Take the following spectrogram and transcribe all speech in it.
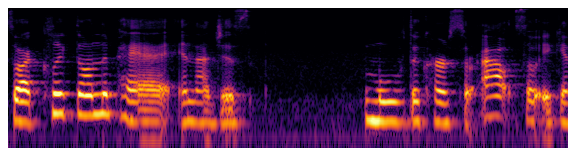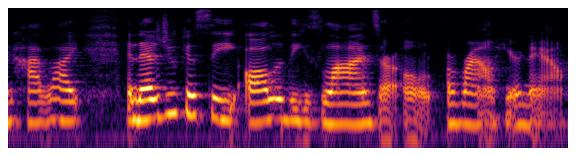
So I clicked on the pad and I just move the cursor out so it can highlight and as you can see all of these lines are around here now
